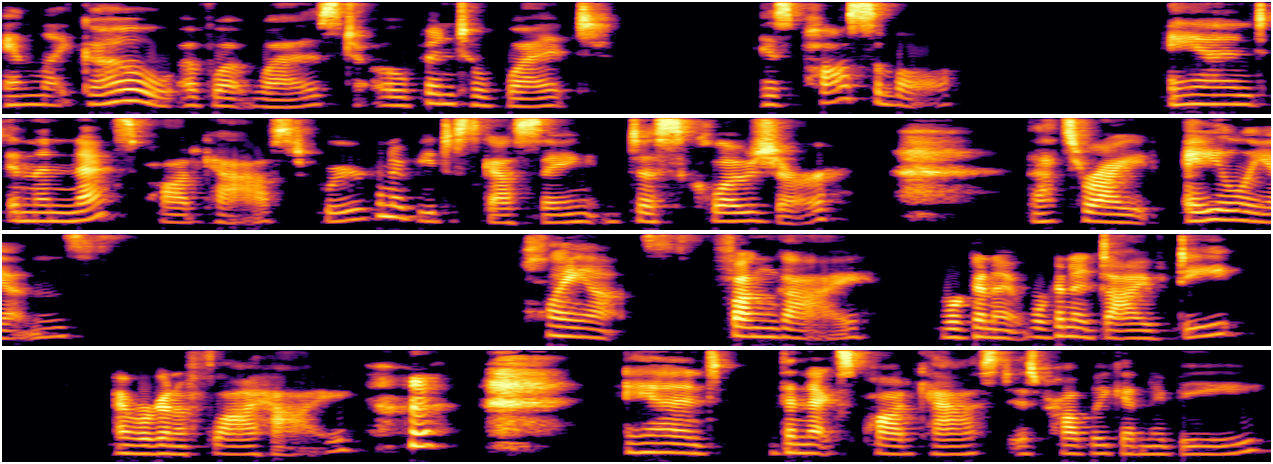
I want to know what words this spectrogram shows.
And let go of what was to open to what is possible. And in the next podcast, we're going to be discussing disclosure. That's right, aliens, plants, fungi. We're going to we're going to dive deep and we're going to fly high. and the next podcast is probably going to be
